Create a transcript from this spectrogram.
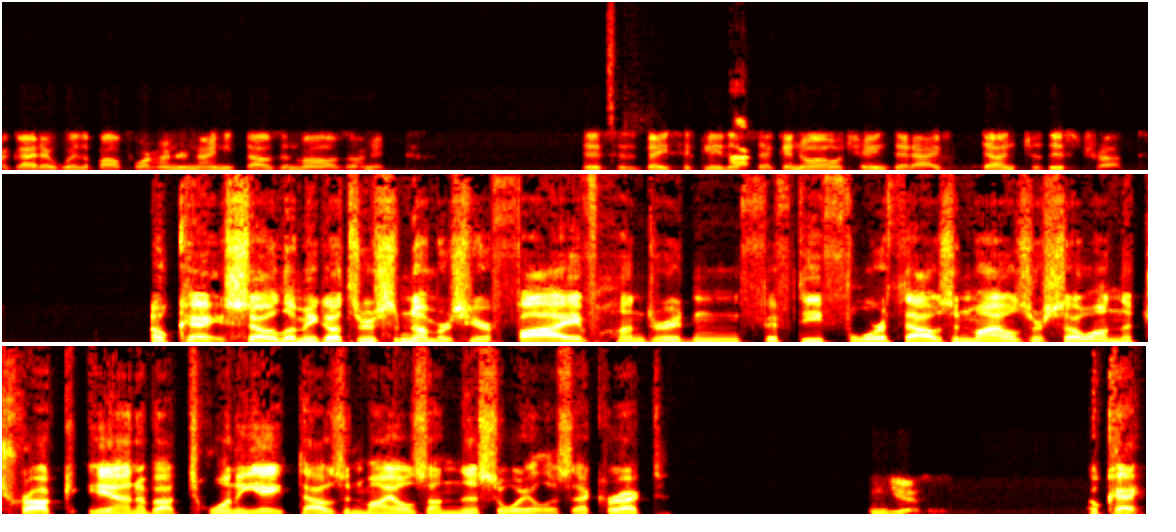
I got it with about 490,000 miles on it. This is basically the uh, second oil change that I've done to this truck. Okay, so let me go through some numbers here. 554,000 miles or so on the truck and about 28,000 miles on this oil. Is that correct? Yes. Okay.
